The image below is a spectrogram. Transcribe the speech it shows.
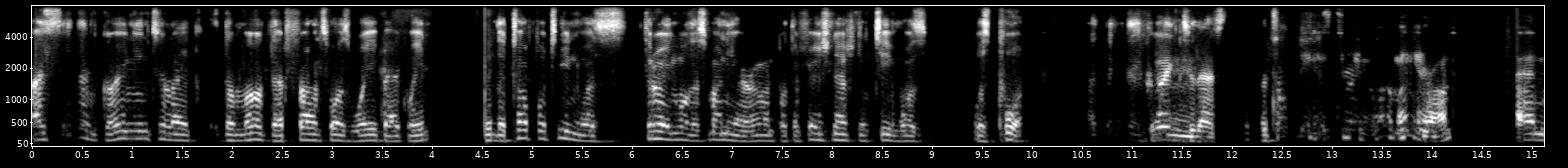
I see them going into like the mode that France was way back when, when the top 14 was throwing all this money around, but the French national team was was poor. I think they're going mm. to that. The top league is throwing a lot of money around, and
